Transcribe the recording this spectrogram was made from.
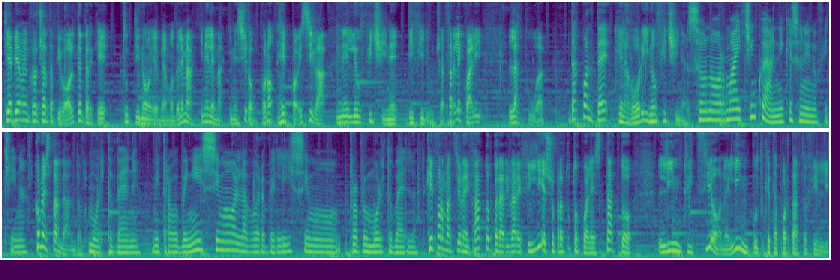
ti abbiamo incrociata più volte perché tutti noi abbiamo delle macchine, le macchine si rompono e poi si va nelle officine di fiducia, fra le quali la tua. Da quant'è che lavori in officina? Sono ormai 5 anni che sono in officina. Come sta andando? Molto bene, mi trovo benissimo, il lavoro è bellissimo, proprio molto bello. Che formazione hai fatto per arrivare fin lì e soprattutto qual è stato l'intuizione, l'input che ti ha portato fin lì?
